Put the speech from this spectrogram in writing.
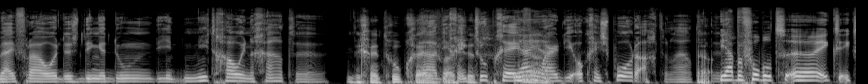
wij vrouwen dus dingen doen die niet gauw in de gaten... Die geen troep geven. ja, die geen het- troep geven, Ja, ja. maar die ook geen sporen achterlaten. Ja. Dus- Ja, bijvoorbeeld, eh, ik, ik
